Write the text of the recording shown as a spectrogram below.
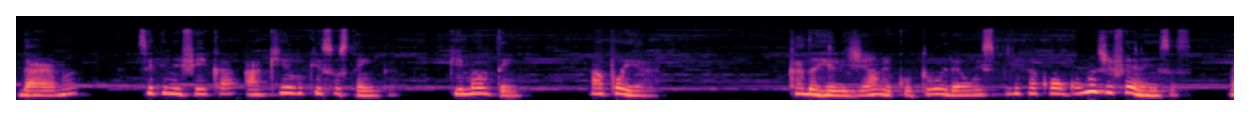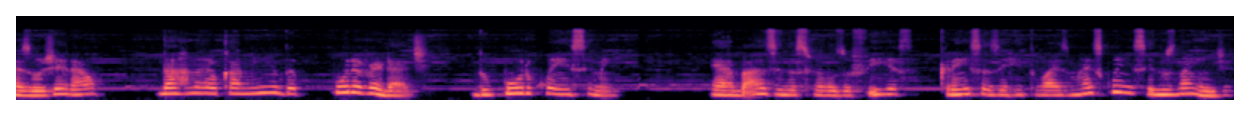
Dharma significa aquilo que sustenta, que mantém, apoiar. Cada religião e cultura o explica com algumas diferenças, mas no geral, Dharma é o caminho da pura verdade, do puro conhecimento. É a base das filosofias, crenças e rituais mais conhecidos na Índia.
